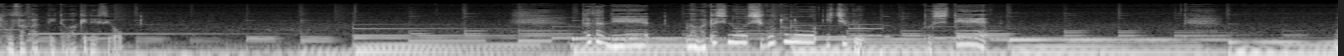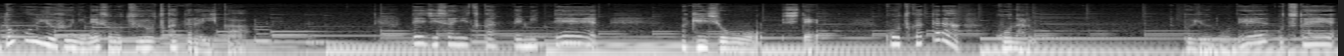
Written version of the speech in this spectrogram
遠ざかっていたわけですよ。ただね、まあ、私の仕事の一部としてどういうふうにねそのツールを使ったらいいかで実際に使ってみて、まあ、検証をしてこう使ったらこうなるというのをねお伝え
